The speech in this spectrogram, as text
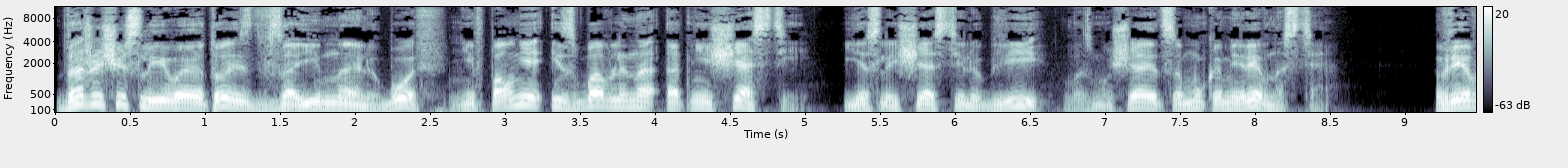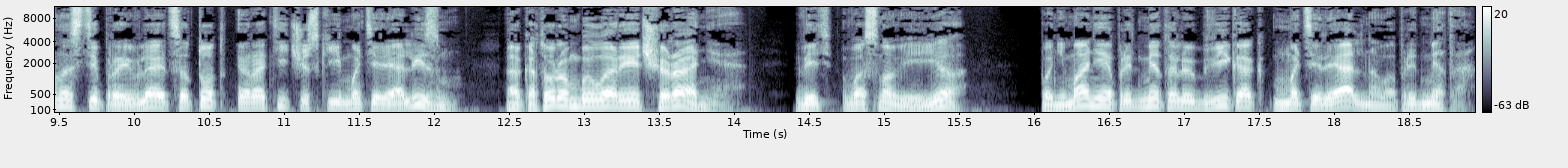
Даже счастливая, то есть взаимная любовь, не вполне избавлена от несчастий, если счастье любви возмущается муками ревности. В ревности проявляется тот эротический материализм, о котором была речь ранее, ведь в основе ее понимание предмета любви как материального предмета.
